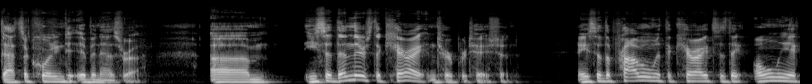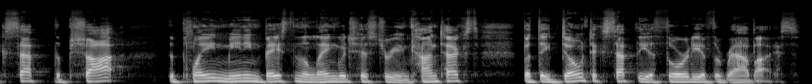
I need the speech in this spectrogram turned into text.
That's according to Ibn Ezra. Um, he said, then there's the Karaite interpretation. And he said the problem with the Karaites is they only accept the pshat, the plain meaning based on the language, history, and context, but they don't accept the authority of the rabbis.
